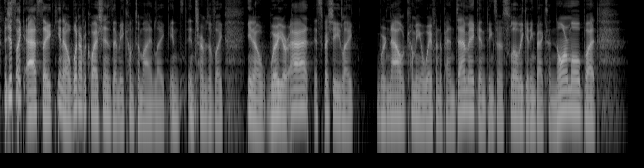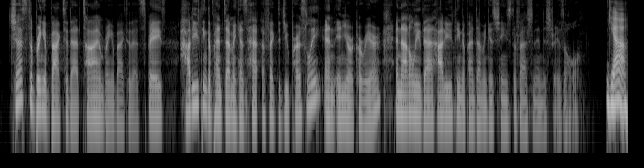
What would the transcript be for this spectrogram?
and just like ask like you know whatever questions that may come to mind like in in terms of like you know where you're at especially like we're now coming away from the pandemic and things are slowly getting back to normal but just to bring it back to that time bring it back to that space how do you think the pandemic has ha- affected you personally and in your career and not only that how do you think the pandemic has changed the fashion industry as a whole Yeah.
